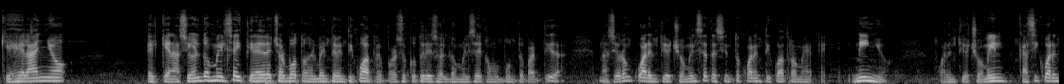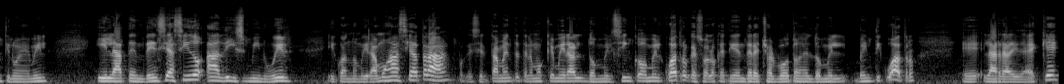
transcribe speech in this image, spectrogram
que es el año el que nació en el 2006 tiene derecho al voto en el 2024, por eso es que utilizo el 2006 como punto de partida. Nacieron 48.744 eh, niños, 48.000, casi 49.000, y la tendencia ha sido a disminuir. Y cuando miramos hacia atrás, porque ciertamente tenemos que mirar 2005-2004, que son los que tienen derecho al voto en el 2024, eh, la realidad es que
